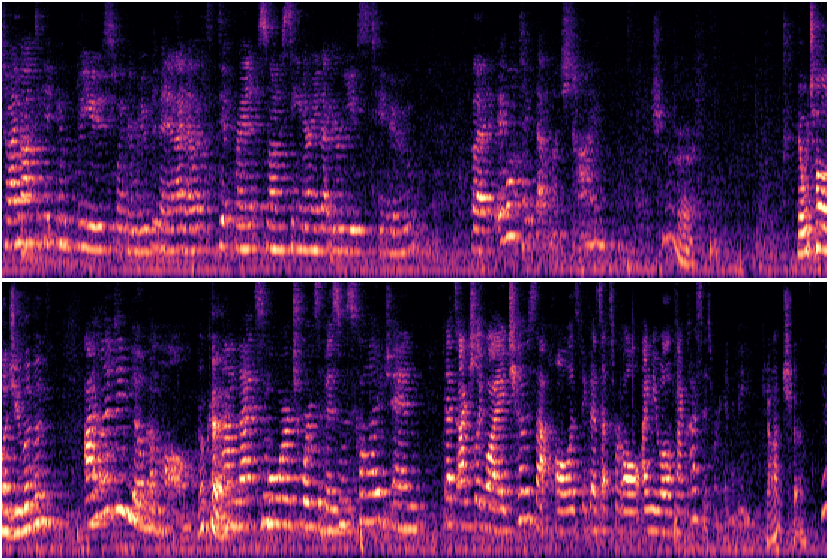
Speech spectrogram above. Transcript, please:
Try not to get confused when you're moving in. I know it's different. It's not a scenery that you're used to, but it won't take that much time. Sure. Now, which hall did you live in? I lived in Yocum Hall. Okay. Um, that's more towards the business college, and that's actually why I chose that hall, is because that's where all I knew all of my classes were going to be. Gotcha. Yeah.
